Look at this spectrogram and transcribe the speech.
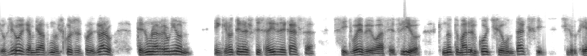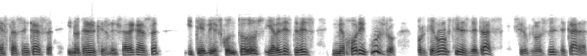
Yo creo que cambiará algunas cosas, porque claro, tener una reunión en que no tengas que salir de casa si llueve o hace frío, que no tomar el coche o un taxi, sino que ya estás en casa y no tener que regresar a casa y te ves con todos y a veces te ves mejor incluso porque no los tienes detrás, sino que los ves de cara,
